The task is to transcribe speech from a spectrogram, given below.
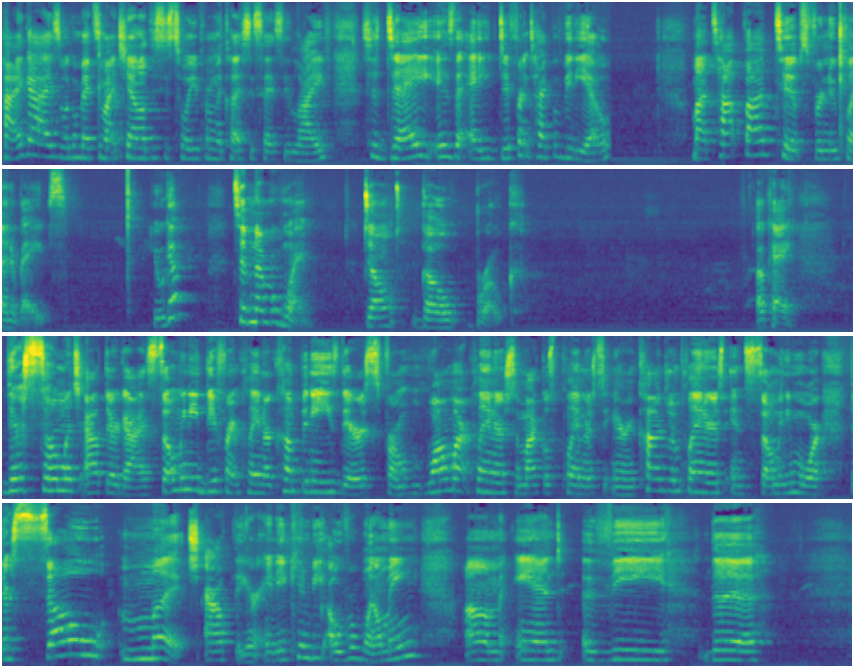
Hi guys, welcome back to my channel. This is Toya from The Classy Sassy Life. Today is a different type of video. My top five tips for new planner babes. Here we go. Tip number one, don't go broke. Okay, there's so much out there guys so many different planner companies there's from Walmart planners to Michael's planners to Erin Condren planners and so many more there's so much out there and it can be overwhelming um, and the the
